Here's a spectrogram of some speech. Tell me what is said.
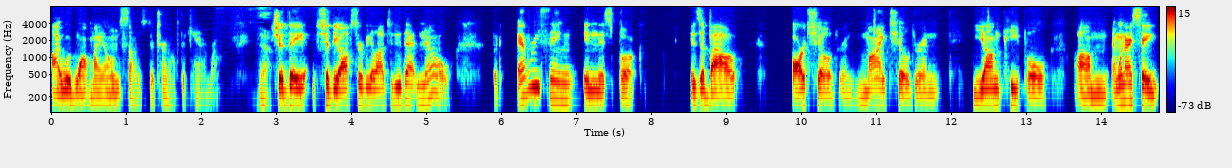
i would want my own sons to turn off the camera yeah. should they should the officer be allowed to do that no but everything in this book is about our children my children young people um, and when i say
